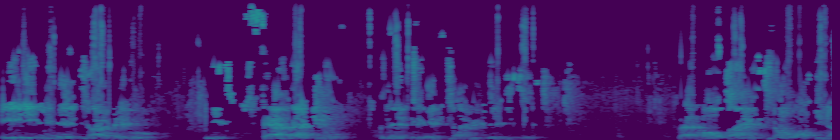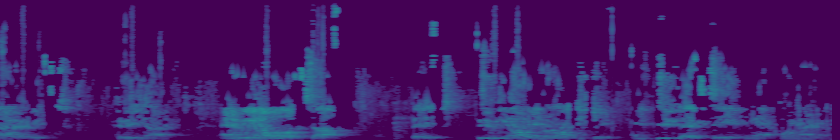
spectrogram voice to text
eating and getting to know people is foundational for them to get to know who Jesus is. That whole saying, it's not what you know, it's who you know. And we know a lot of stuff, but it's do we know in relationship, and do they see it in our koinonia?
